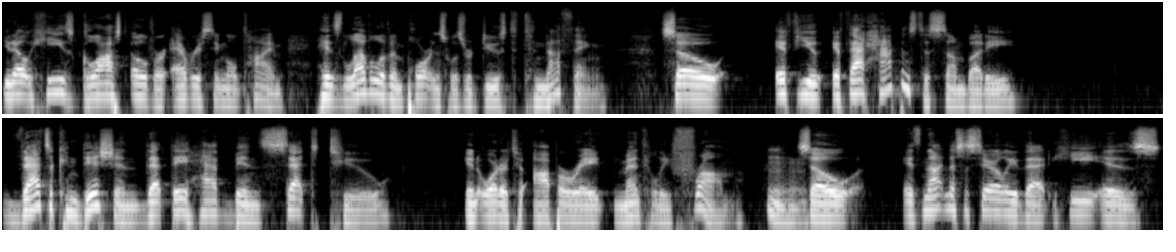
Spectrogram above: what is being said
You know he's glossed over every single time. His level of importance was reduced to nothing. So if you if that happens to somebody, that's a condition that they have been set to in order to operate mentally from. Mm-hmm. So it's not necessarily that he is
